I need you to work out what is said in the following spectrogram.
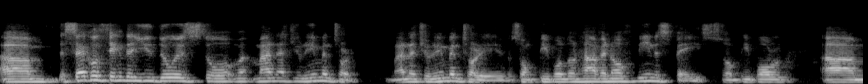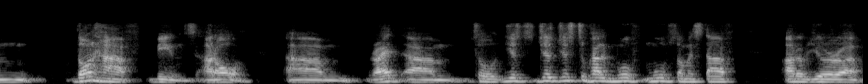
Um, the second thing that you do is to manage your inventory. Manage your inventory. Some people don't have enough bean space. Some people um, don't have beans at all, um, right? Um, so just just just to help move move some stuff out of your uh,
